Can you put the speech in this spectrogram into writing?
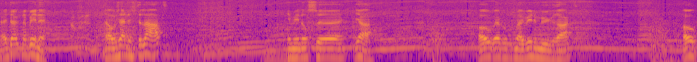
hij duikt naar binnen. Nou, we zijn dus te laat. Inmiddels, uh, ja. Oh, we hebben volgens mij weer de muur geraakt. Oh.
